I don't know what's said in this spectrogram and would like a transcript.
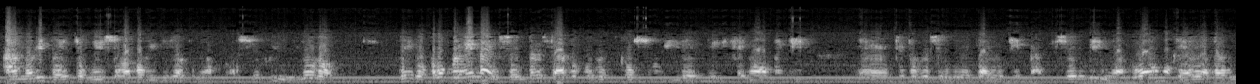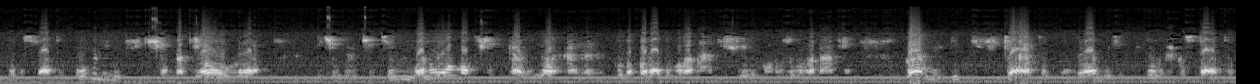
hanno, ripeto, messo la politica al primo posto. Quindi il loro vero problema è sempre stato quello di costruire dei fenomeni eh, che dovessero diventare legittimati. Serviva l'uomo che aveva Stato come l'edificio, la piovra, eccetera, eccetera. Serviva l'uomo che aveva eh, collaborato con la mafia, era conosciuto con la mafia. Lo hanno identificato come un grande servitore dello Stato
